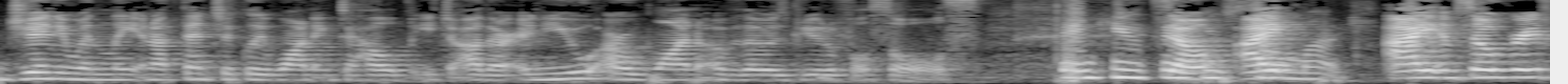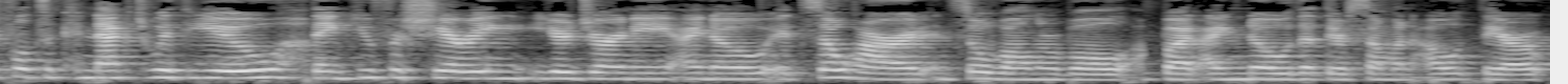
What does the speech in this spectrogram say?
genuinely, and authentically wanting to help each other. And you are one of those beautiful souls. Thank you. Thank so you so I, much. I am so grateful to connect with you. Thank you for sharing your journey. I know it's so hard and so vulnerable, but I know that there's someone out there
